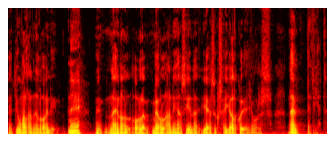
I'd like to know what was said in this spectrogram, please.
Että Jumala ne loi, niin, ne. niin näin ollen me ollaan ihan siinä Jeesuksen jalkojen juuressa. Näyttelijät.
